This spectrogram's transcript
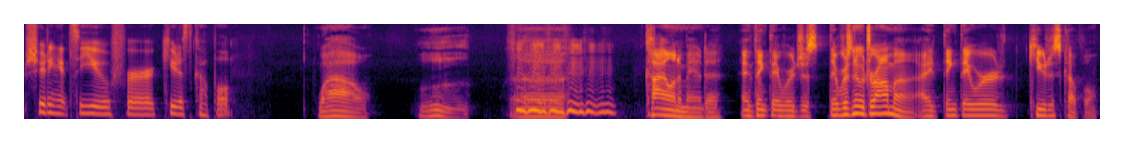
shooting it to you for cutest couple. Wow. Uh, Kyle and Amanda. I think they were just there was no drama. I think they were cutest couple.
